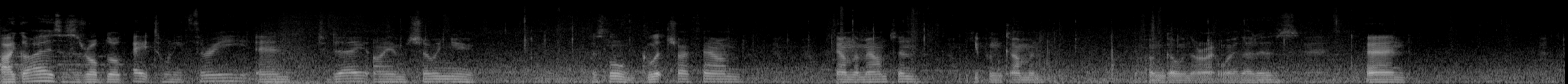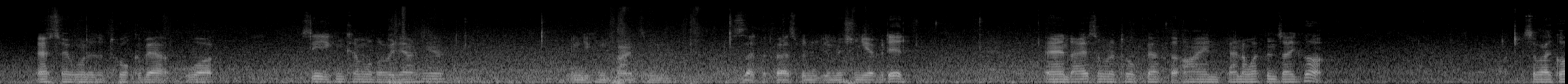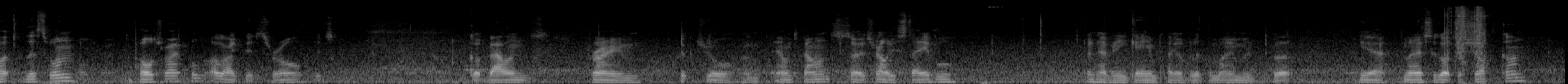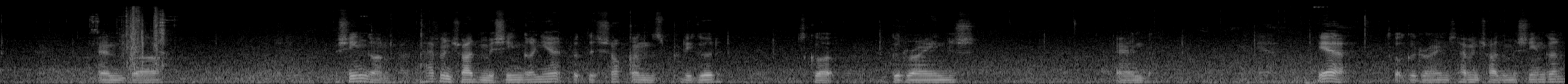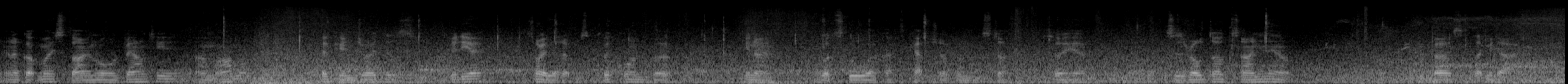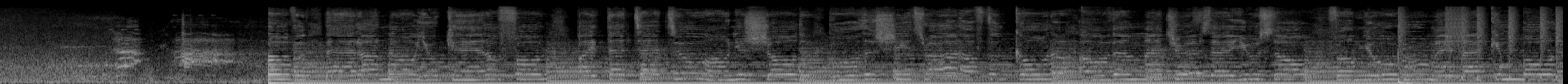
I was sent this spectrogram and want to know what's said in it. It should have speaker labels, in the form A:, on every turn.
A: Hi guys, this is RobDog823 and today I am showing you this little glitch I found down the mountain. Keep on coming, if I'm going the right way that is. And also wanted to talk about what, see you can come all the way down here and you can find some, this is like the first mission you ever did. And I also want to talk about the iron banner weapons I got. So I got this one, the pulse rifle. I like this roll. It's got balance, frame, quick draw, and ounce balance, so it's really stable. Don't have any gameplay of it at the moment, but yeah. And I also got the shotgun and the machine gun. I haven't tried the machine gun yet, but the shotgun's pretty good. It's got good range and yeah got good range. Haven't tried the machine gun, and I've got most of the Iron Lord bounty um, armor. Hope you enjoyed this video. Sorry that it was a quick one, but you know, I've got schoolwork I have to catch up on and stuff. So yeah, this is Rob Dog signing out. First, let me die. Shoulder Pull the sheets right off the corner Of the mattress that you From your roommate back in Boulder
